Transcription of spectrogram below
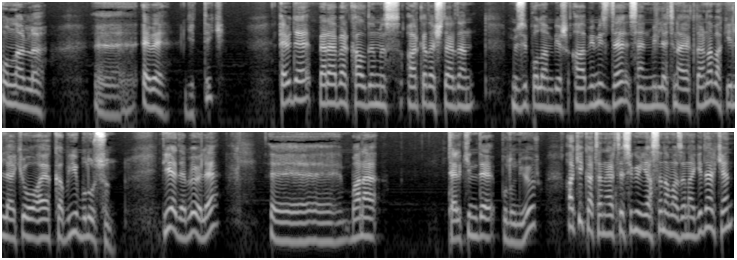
onlarla e, eve gittik. Evde beraber kaldığımız arkadaşlardan müzip olan bir abimiz de sen milletin ayaklarına bak illa ki o ayakkabıyı bulursun diye de böyle e, bana telkinde bulunuyor. Hakikaten ertesi gün yatsı namazına giderken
